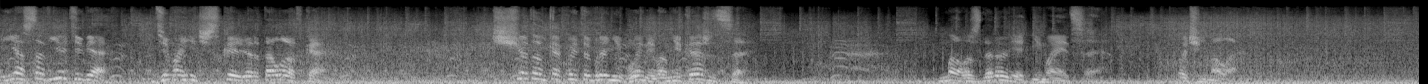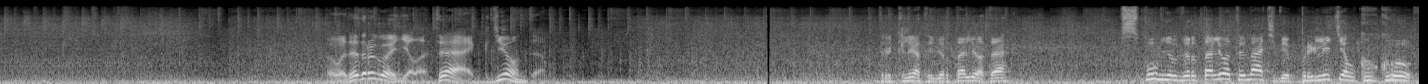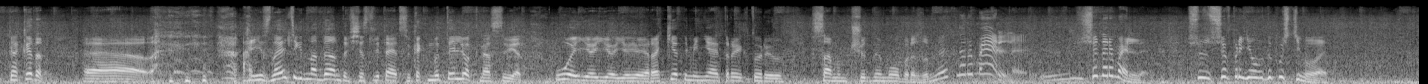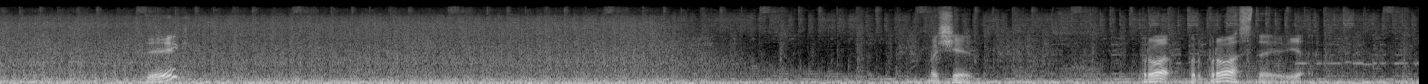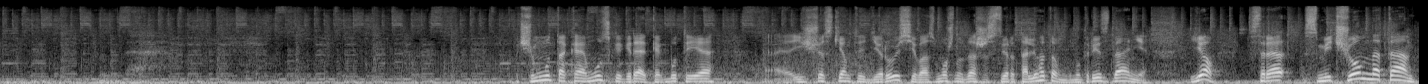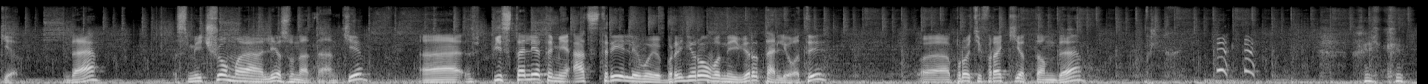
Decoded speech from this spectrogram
Я собью тебя, демоническая вертолодка. Чё там какой-то бронебойный, вам не кажется? Мало здоровья отнимается. Очень мало. Вот это другое дело. Так, где он там? Треклятый вертолет, а? Вспомнил вертолет и на тебе, прилетел куку. Как этот... э, Они знаете, на Данте все слетаются, как мотылек на свет. Ой-ой-ой-ой, ракета меняет траекторию самым чудным образом. Ну это нормально, все нормально. Все, все в пределах допустимого. Так. Вообще, про, про просто я... Почему такая музыка играет, как будто я э, еще с кем-то дерусь и, возможно, даже с вертолетом внутри здания. Йо, с, с мечом на танке, да? С мечом э, лезу на танки, э, пистолетами отстреливаю бронированные вертолеты э, против ракет там, да?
